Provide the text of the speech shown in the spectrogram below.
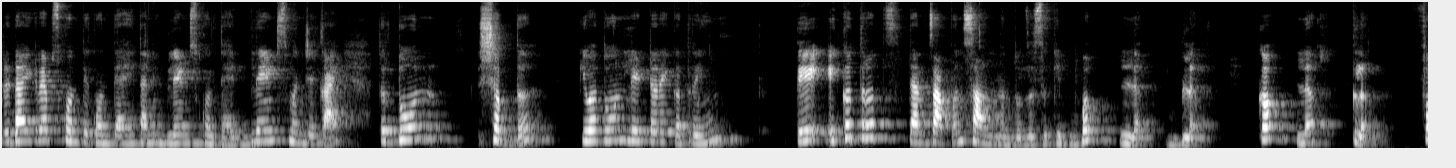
तर डायग्रॅप्स कोणते कोणते आहेत आणि ब्लेंड्स कोणते आहेत? ब्लेंड्स म्हणजे काय? तर दोन शब्द किंवा दोन लेटर एकत्र येऊन ते एकत्रच त्यांचा आपण साऊंड म्हणतो. जसं की ब ल ब्ल. क ल क्ल. फ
